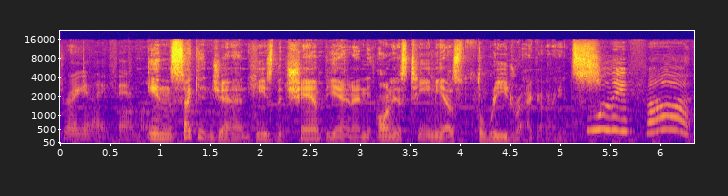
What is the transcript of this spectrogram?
Dragonite family. in second gen, he's the champion, and on his team he has three Dragonites. Holy fuck!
